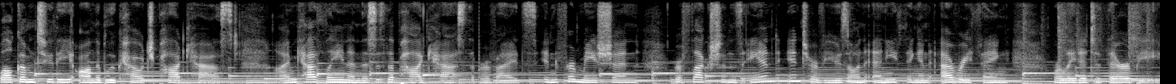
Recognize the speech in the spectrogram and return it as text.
Welcome to the On the Blue Couch podcast. I'm Kathleen, and this is the podcast that provides information, reflections, and interviews on anything and everything related to therapy.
